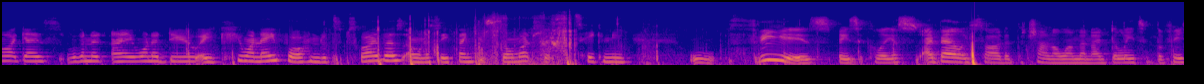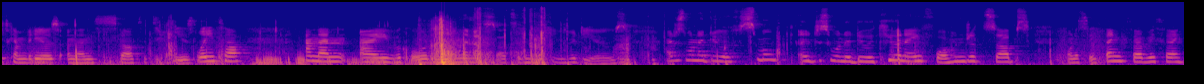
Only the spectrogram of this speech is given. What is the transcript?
Alright guys, we're gonna I wanna do a Q&A for 100 subscribers. I wanna say thank you so much. It's taken me three years basically. I barely started the channel and then I deleted the facecam videos and then started two years later. And then I recorded and then I started making videos. I just wanna do a small I just wanna do a Q&A for 100 subs. I wanna say thank you for everything.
